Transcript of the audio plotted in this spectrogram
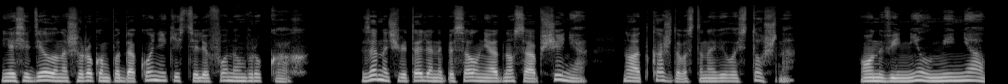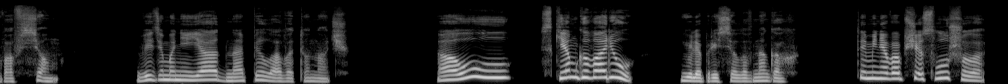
Я сидела на широком подоконнике с телефоном в руках. За ночь Виталий написал не одно сообщение, но от каждого становилось тошно. Он винил меня во всем. Видимо, не я одна пила в эту ночь. «Ау! С кем говорю?» Юля присела в ногах. «Ты меня вообще слушала?»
